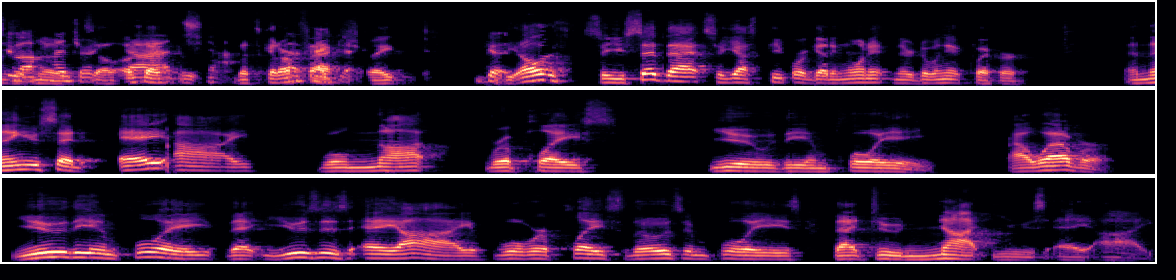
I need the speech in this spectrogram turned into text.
to 100 million. So, okay, gotcha. let's get our okay, facts good. straight. Good. The other, so you said that. So yes, people are getting on it and they're doing it quicker. And then you said AI will not replace you, the employee. However, you, the employee that uses AI, will replace those employees that do not use AI.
